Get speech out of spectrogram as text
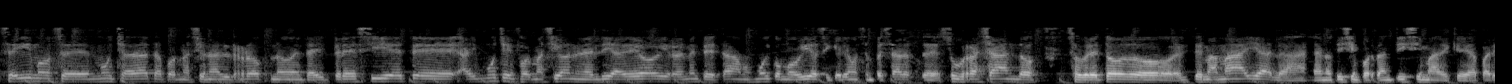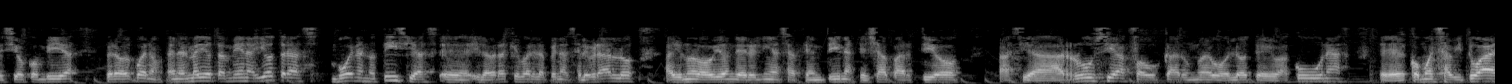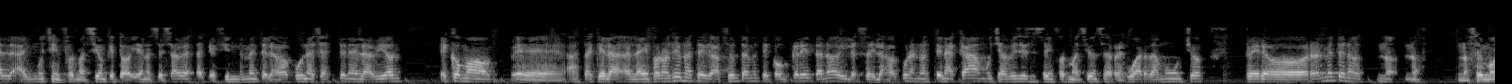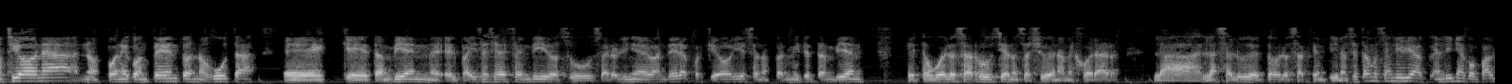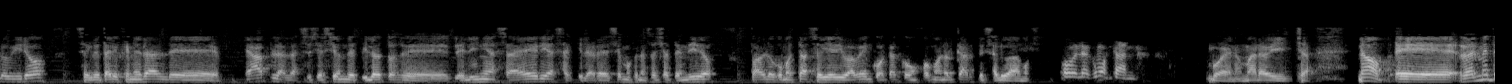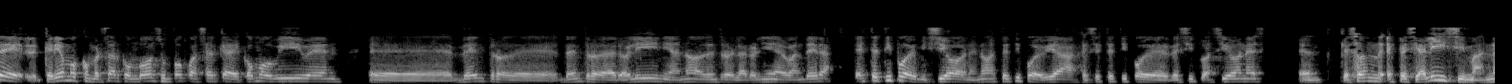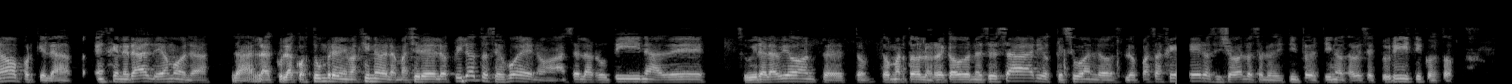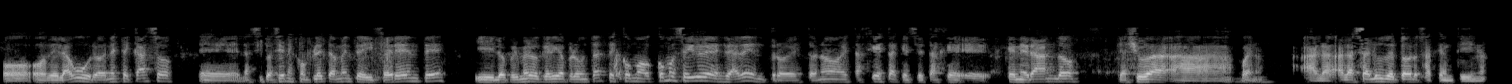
Seguimos en mucha data por Nacional Rock 93.7. Hay mucha información en el día de hoy. Realmente estábamos muy conmovidos y queremos empezar eh, subrayando sobre todo el tema Maya, la, noticia importantísima de que apareció con vida. Pero bueno, en el medio también hay otras buenas noticias eh, y la verdad es que vale la pena celebrarlo. Hay un nuevo avión de aerolíneas argentinas que ya partió hacia Rusia, fue a buscar un nuevo lote de vacunas. Eh, como es habitual, hay mucha información que todavía no se sabe hasta que finalmente las vacunas ya estén en el avión. Es como eh, hasta que la, información no esté absolutamente concreta, ¿no? Y las, las vacunas no estén acá, muchas veces esa información se resguarda mucho, pero realmente nos, nos, nos emociona, nos pone contentos, nos gusta eh, que también el país haya defendido sus aerolíneas de bandera, porque hoy eso nos permite también que estos vuelos a Rusia nos ayuden a mejorar la, salud de todos los argentinos. Estamos en línea, en línea con Pablo Viró, secretario general de APLA, la Asociación de Pilotos de, Líneas Aéreas, a quien le agradecemos que nos haya atendido. Pablo, ¿cómo estás? Soy Eddie Babenco, acá con Juan Manuel Carte, saludamos. Hola, ¿cómo están? Bueno, maravilla. No, eh, realmente queríamos conversar con vos un poco acerca de cómo viven eh, dentro de dentro de aerolíneas, ¿no? Dentro de la aerolínea de bandera, este tipo de misiones, ¿no? Este tipo de viajes, este tipo de, situaciones que son especialísimas, ¿no? Porque la, en general, digamos, la, la, la costumbre, me imagino, de la mayoría de los pilotos es, bueno, hacer la rutina de subir al avión, tomar todos los recaudos necesarios, que suban los, los pasajeros y llevarlos a los distintos destinos, a veces turísticos o, de laburo. En este caso, eh, la situación es completamente diferente y lo primero que quería preguntarte es cómo, cómo se vive desde adentro esto, ¿no? Esta gesta que se está generando que ayuda a, bueno, a la, a la salud de todos los argentinos.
